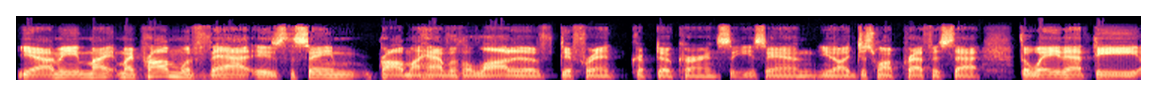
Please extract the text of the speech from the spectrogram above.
Yeah, I mean, my my problem with that is the same problem I have with a lot of different cryptocurrencies, and you know, I just want to preface that the way that the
